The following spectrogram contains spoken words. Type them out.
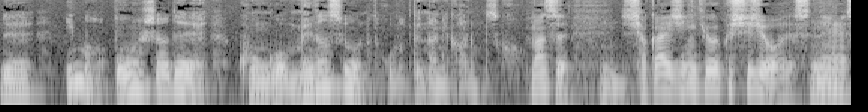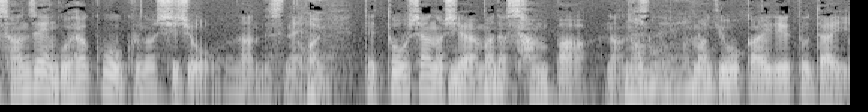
で今、御社で今後、目指すようなところって何かあるんですか？まず、うん、社会人教育市場はですね、うん、3500億の市場なんですね、はい、で当社のシェアはまだ3%なんですね、うん、まあ、業界でいうと第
